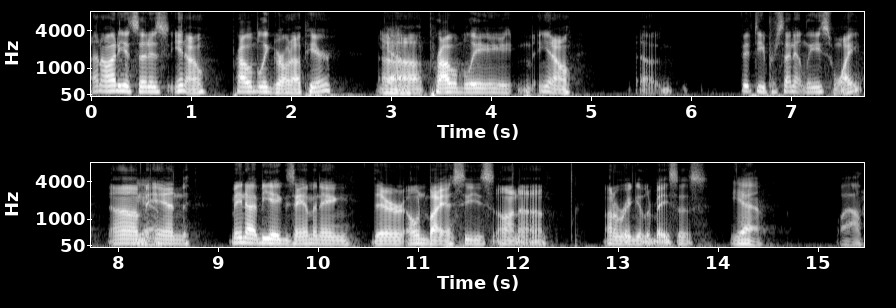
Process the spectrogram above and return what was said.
an audience that is, you know, probably grown up here, Yeah. uh, probably, you know, uh, 50% at least white, um, Yeah. and may not be examining their own biases on a on a regular basis. Yeah. Wow.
